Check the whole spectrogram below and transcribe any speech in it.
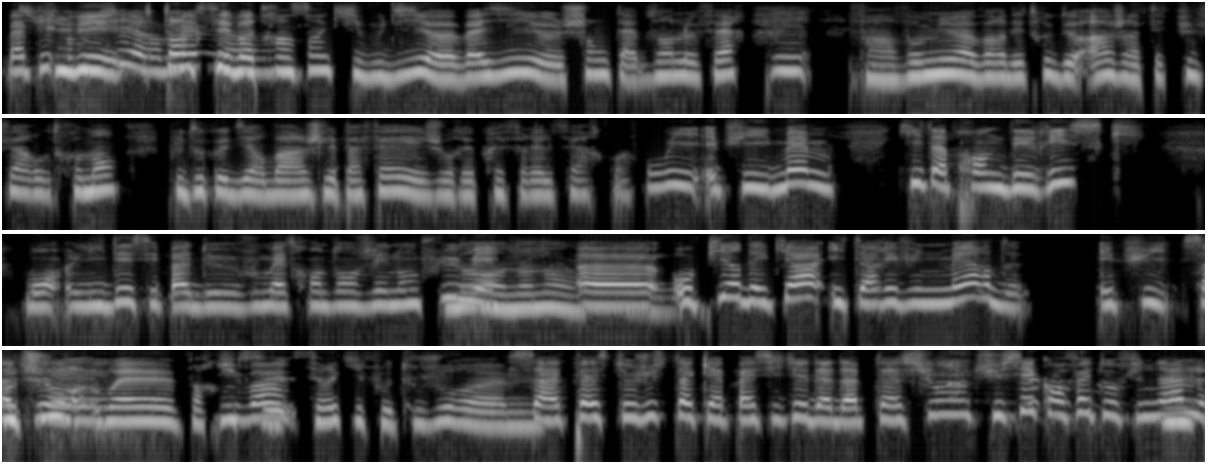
Bah, suivez pire, tant que c'est votre heu instinct qui vous dit, «Vas-y, heu, je sens que tu as besoin de le faire». mmh. Enfin, vaut mieux avoir des trucs de: «Ah, j'aurais peut-être pu le faire autrement», plutôt que de dire: «Bah, je l'ai pas fait et j'aurais préféré le faire», quoi. Oui et puis même, quitte à prendre des risques, bon, l'idée c'est pas de vous mettre en danger non plus, mais Non, non, non, heu, mais au pire des cas, il t'arrive une merde et puis ça faut toujours ouais, par tu contre, c'est vrai qu'il faut toujours, hem Ça teste juste ta capacité d'adaptation. Tu sais qu'en fait, au mmh, final,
